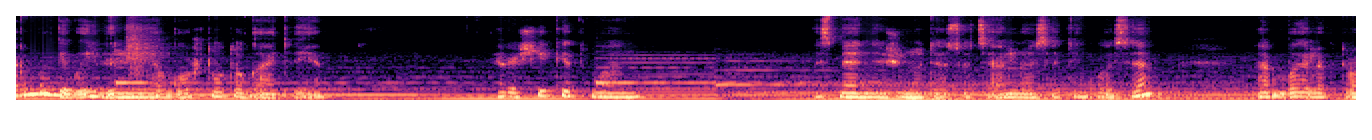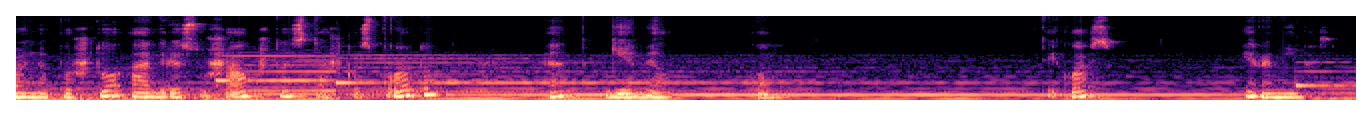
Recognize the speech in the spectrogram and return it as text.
arba gyvai Vilniuje Goštauto gatvėje. Rašykit man asmeninę žinutę socialiniuose tinkluose arba elektroniniu paštu adresu šaukštas.proto at gmail.com. Taikos ir ramybės.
